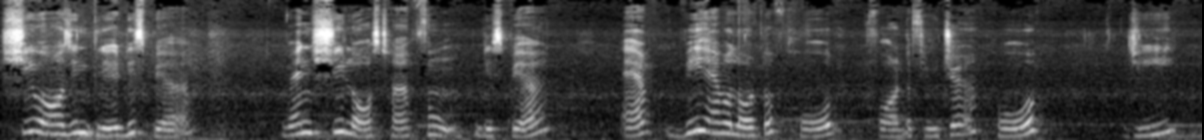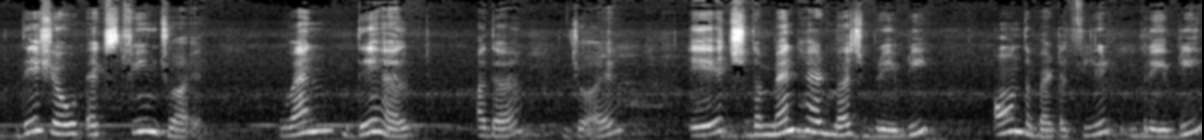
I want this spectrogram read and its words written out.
She was in great despair when she lost her phone. Despair. F. We have a lot of hope for the future. Hope. G. They showed extreme joy when they helped other joy. H. The men had much bravery on the battlefield. Bravery.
